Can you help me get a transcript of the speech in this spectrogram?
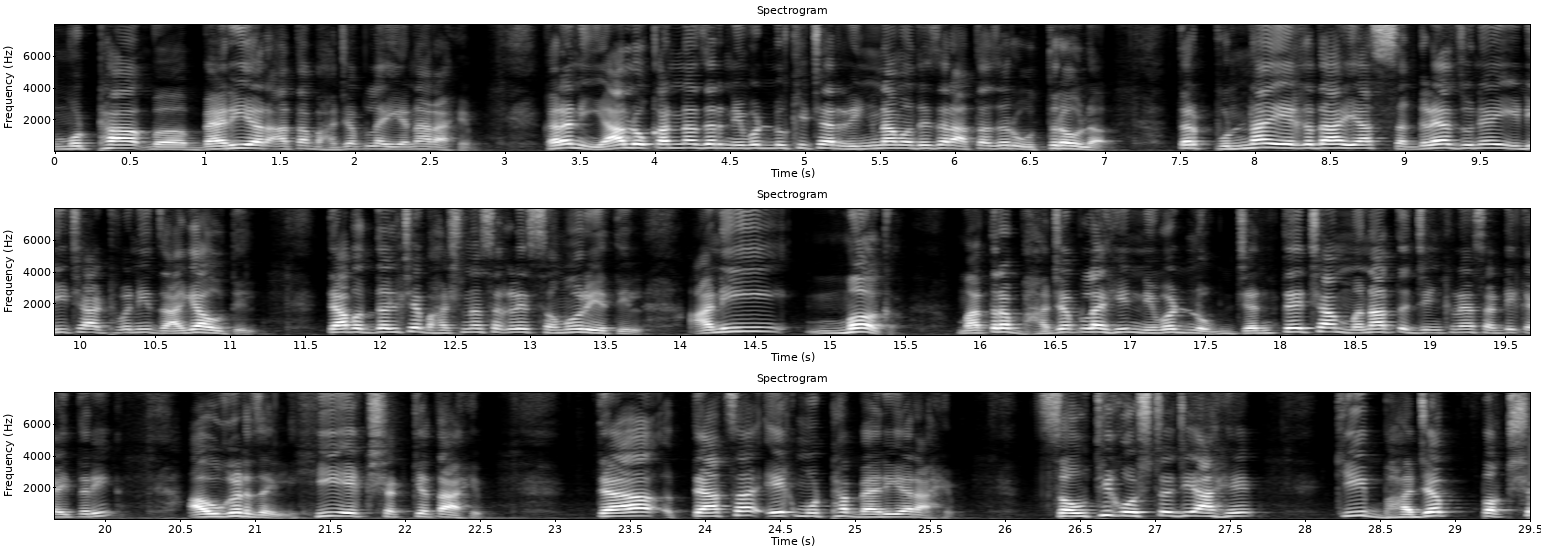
मोठा बॅरियर आता भाजपला येणार आहे. कारण या लोकांना जर निवडणुकीच्या रिंगणामध्ये जर आता जर उतरवलं तर पुन्हा एकदा या सगळ्या जुन्या ईडीच्या आठवणी जाग्या होतील. त्याबद्दलचे भाषणं सगळे समोर येतील. आणि मग मात्र भाजपला ही निवडणूक जनतेच्या मनात जिंकण्यासाठी काहीतरी अवघड जाईल ही एक शक्यता आहे. त्या त्याचा एक मोठा बॅरियर आहे. चौथी गोष्ट जी आहे की भाजप पक्ष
